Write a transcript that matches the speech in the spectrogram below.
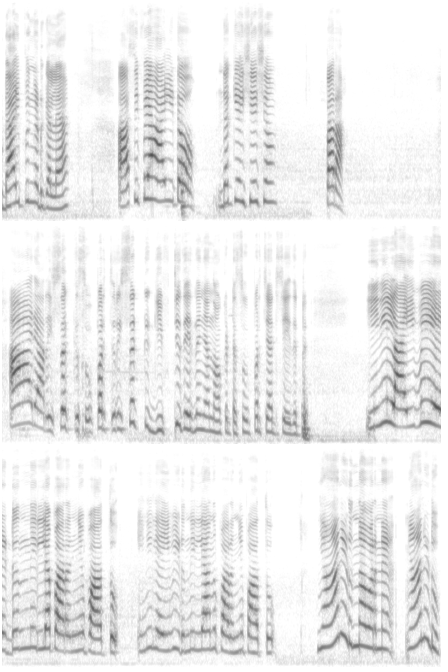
ഉടായിപ്പിങ് എടുക്കല്ലേ? ആസിഫെ ആയിട്ടോ എന്തൊക്കെയാ വിശേഷം? പറ. ആരാ റിസക്ക്? സൂപ്പർ റിസക്ക് ഗിഫ്റ്റ് തരുന്ന ഞാൻ നോക്കട്ടെ സൂപ്പർ ചാറ്റ് ചെയ്തിട്ട്. ഇനി ലൈവ് ഇടുന്നില്ല പറഞ്ഞു പാത്തു. ഇനി ലൈവ് ഇടുന്നില്ല എന്ന് പറഞ്ഞു പാത്തു. ഞാൻ ഇടുന്നാ പറഞ്ഞേ? ഞാനിടും.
